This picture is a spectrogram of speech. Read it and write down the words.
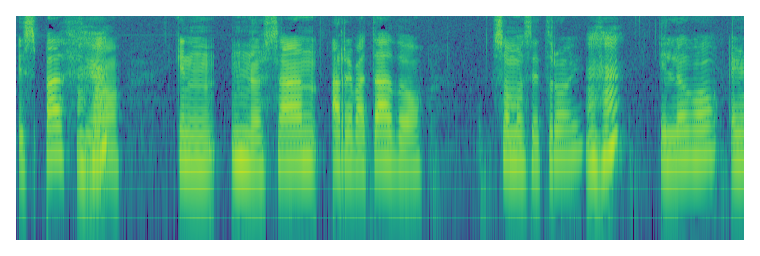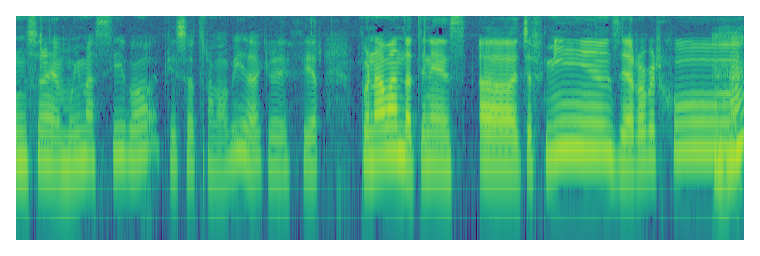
espacio que n- nos han arrebatado Somos Detroit. Ujú. Y luego hay un sonido muy masivo que es otra movida, quiero decir. Por una banda tienes a Jeff Mills, de Robert Hood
